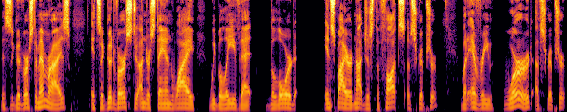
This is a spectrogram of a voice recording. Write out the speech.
This is a good verse to memorize. It's a good verse to understand why we believe that the Lord inspired not just the thoughts of Scripture, but every word of Scripture.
